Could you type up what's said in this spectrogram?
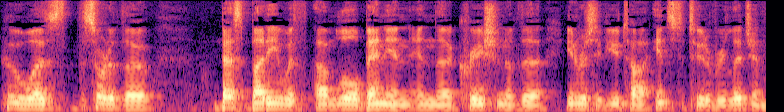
who was the sort of the best buddy with um, Lowell Bennion in the creation of the University of Utah Institute of Religion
